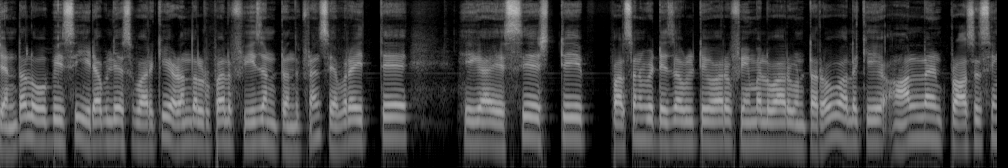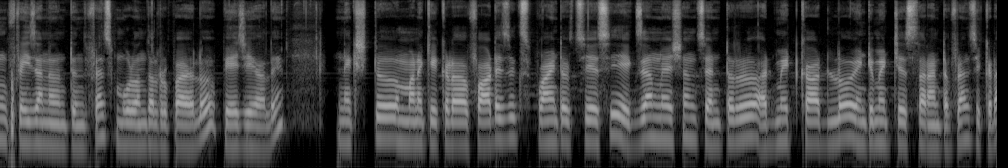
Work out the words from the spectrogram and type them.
జనరల్ ఓబీసీ ఈడబ్ల్యూఎస్ వారికి ఏడు వందల రూపాయల ఫీజు ఉంటుంది ఫ్రెండ్స్. ఎవరైతే ఇక SC ST person with disability వారు ఫీమేల్ వారు ఉంటారో వాళ్ళకి ఆన్లైన్ ప్రాసెసింగ్ ఫీజ్ అనేది ఉంటుంది ఫ్రెండ్స్. మూడు వందల రూపాయలు పే చేయాలి. నెక్స్ట్ మనకి ఇక్కడ ఫార్టీ సిక్స్ పాయింట్ వచ్చేసి ఎగ్జామినేషన్ సెంటర్ అడ్మిట్ కార్డులో ఇంటిమేట్ చేస్తారంట ఫ్రెండ్స్ ఇక్కడ.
